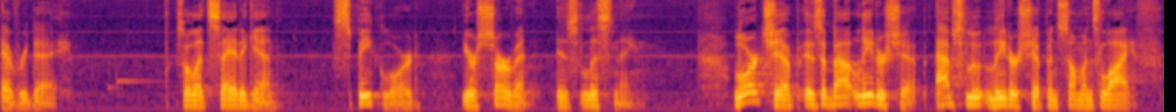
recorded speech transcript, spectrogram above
every day. So let's say it again Speak, Lord, your servant is listening. Lordship is about leadership, absolute leadership in someone's life.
